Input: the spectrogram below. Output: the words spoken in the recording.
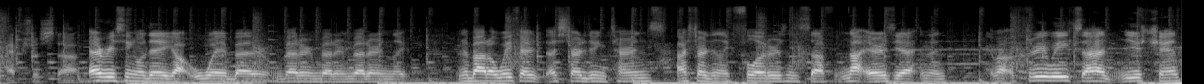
extra stuff. Every single day got way better, better and better and better and like in about a week I, I started doing turns. I started doing like floaters and stuff, not airs yet and then about three weeks I had used chance.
